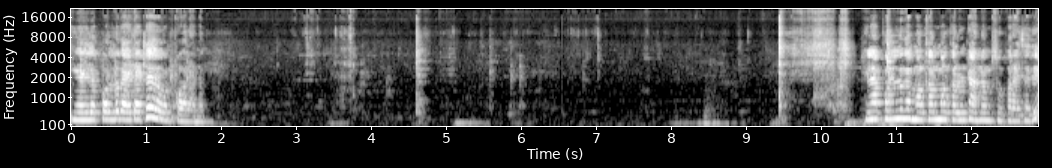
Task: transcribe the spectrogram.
ఇంకా ఇలా పొల్లుగా అయ్యేటట్లే వంపుకోవాలి అన్నం. ఇలా పళ్ళుగా మొలకలు మొలకలు ఉంటే అన్నం సూపర్ అవుతుంది.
